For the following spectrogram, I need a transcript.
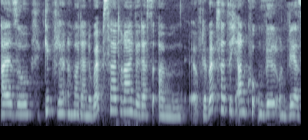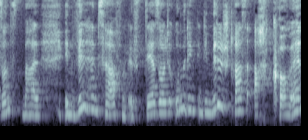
also gib vielleicht nochmal deine Website rein, wer das ähm, auf der Website sich angucken will und wer sonst mal in Wilhelmshaven ist, der sollte unbedingt in die Mittelstraße 8 kommen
